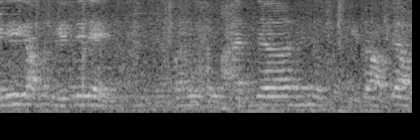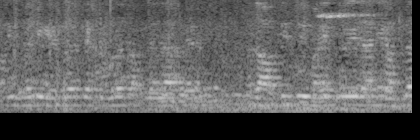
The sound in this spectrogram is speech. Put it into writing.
आज इथं आपल्या ऑफिसमध्ये घेतलं त्याच्यामुळेच आपल्याला आपलं ऑफिसची माहीत होईल आणि आपलं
